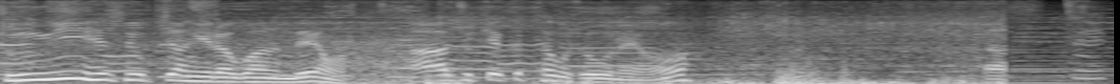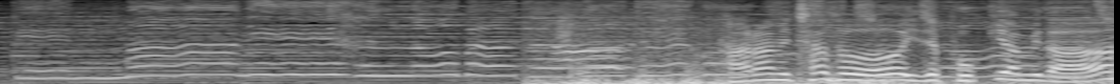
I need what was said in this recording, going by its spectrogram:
중리 해수욕장이라고 하는데요. 아주 깨끗하고 좋으네요. 바람이 차서 이제 복귀합니다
